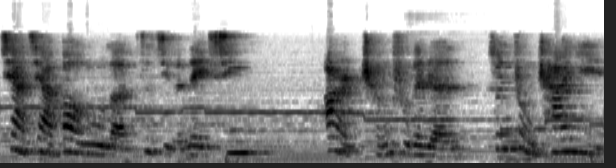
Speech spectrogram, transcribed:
恰恰暴露了自己的内心。二成熟的人尊重差异。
